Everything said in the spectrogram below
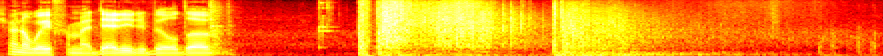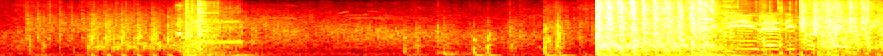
Trying to wait for my daddy to build up. Be ready for testing.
